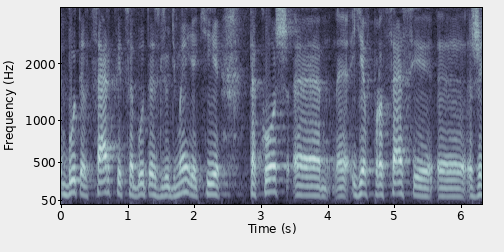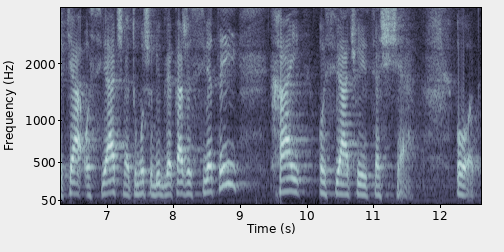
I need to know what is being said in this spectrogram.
бути в церкві, це бути з людьми, які також е, е, є в процесі е, життя освячення, тому що Біблія каже, святий хай освячується ще. От.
